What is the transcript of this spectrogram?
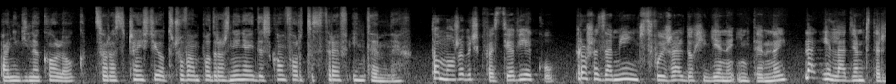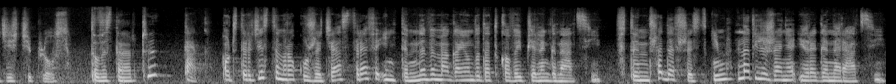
Pani ginekolog, coraz częściej odczuwam podrażnienia i dyskomfort stref intymnych. To może być kwestia wieku. Proszę zamienić swój żel do higieny intymnej na Iladian 40. To wystarczy? Tak. Po 40 roku życia strefy intymne wymagają dodatkowej pielęgnacji, w tym przede wszystkim nawilżenia i regeneracji.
